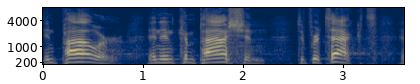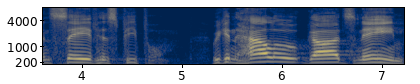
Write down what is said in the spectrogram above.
in power and in compassion to protect and save his people. We can hallow God's name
